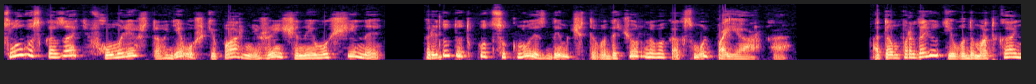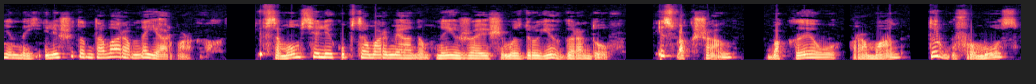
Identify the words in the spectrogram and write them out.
К слову сказать, в Хумлештах девушки, парни, женщины и мужчины придут откуда сукно из дымчатого до черного, как смоль, поярко а там продают его домотканенный или шитым товаром на ярмарках. И в самом селе купцам-армянам, наезжающим из других городов. Из Факшан, Бакеу, Роман, Тыргу-Фрумос.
